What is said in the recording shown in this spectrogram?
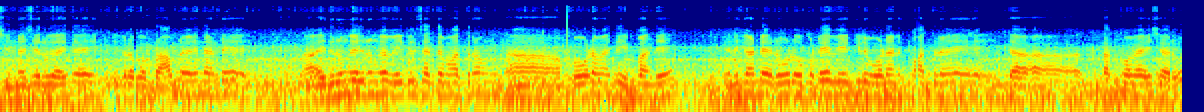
చిన్న చెరువు అయితే ఇక్కడ ఒక ప్రాబ్లం ఏంటంటే ఎదురుగా ఎదురుగా వెహికల్స్ అయితే మాత్రం పోవడం అయితే ఇబ్బంది. ఎందుకంటే రోడ్ ఒకటే వెహికల్ పోవడానికి మాత్రమే ఇంత తక్కువగా వేశారు.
